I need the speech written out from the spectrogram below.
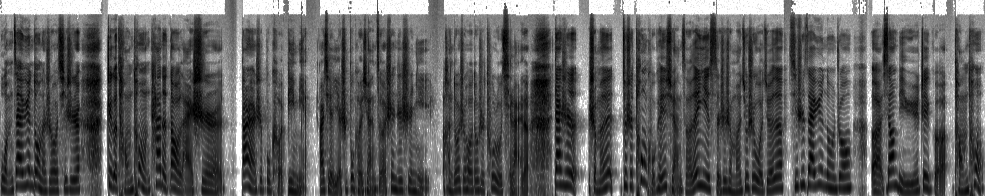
我们在运动的时候，其实这个疼痛它的到来是当然是不可避免，而且也是不可选择，甚至是你很多时候都是突如其来的。但是什么就是痛苦可以选择的意思是什么？就是我觉得，其实，在运动中，呃，相比于这个疼痛，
